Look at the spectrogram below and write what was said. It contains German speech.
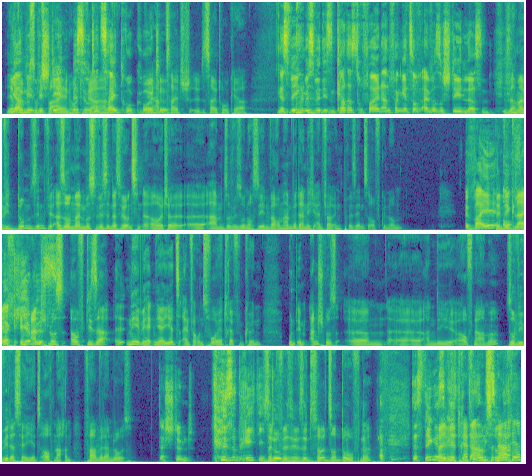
Ja, wir- wir stehen ein bisschen unter Zeitdruck Wir heute. haben Zeit, äh, Zeitdruck, ja. Deswegen müssen wir diesen katastrophalen Anfang jetzt auch einfach so stehen lassen. Sag mal, wie dumm sind wir? Also man muss wissen, dass wir uns äh, heute äh, Abend sowieso noch sehen. Warum haben wir da nicht einfach in Präsenz aufgenommen? Weil Wenn wir gleich im Anschluss auf dieser, äh, nee, wir hätten ja jetzt einfach uns vorher treffen können und im Anschluss ähm, äh, an die Aufnahme, so wie wir das ja jetzt auch machen, fahren wir dann los. Das stimmt. Wir sind richtig Sind, dumm. wir, sind so, so doof, ne? Das Ding ist, Weil wir ich, treffen uns nachher.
